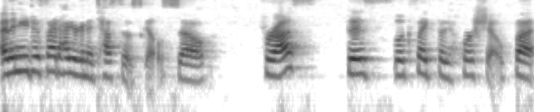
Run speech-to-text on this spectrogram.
And then you decide how you're going to test those skills. So for us, this looks like the horse show, but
